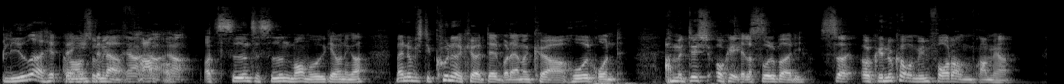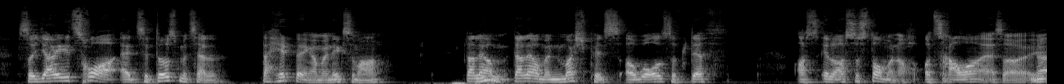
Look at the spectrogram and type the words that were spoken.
blidere headbanging, så den der ja, frem ja, ja. Og, og siden til siden mormor udgaven, ikke? Men nu hvis de kun havde kørt den, hvor der man kører hovedet rundt, Ah, men det. Okay, eller full body. Så, okay, nu kommer mine fordomme frem her. Så jeg tror, at til dødsmetal, der headbanger man ikke så meget. Der laver, Mm. der laver man mosh pits og walls of death. Og, eller også så står man og, og traver, altså, Ja. ja.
